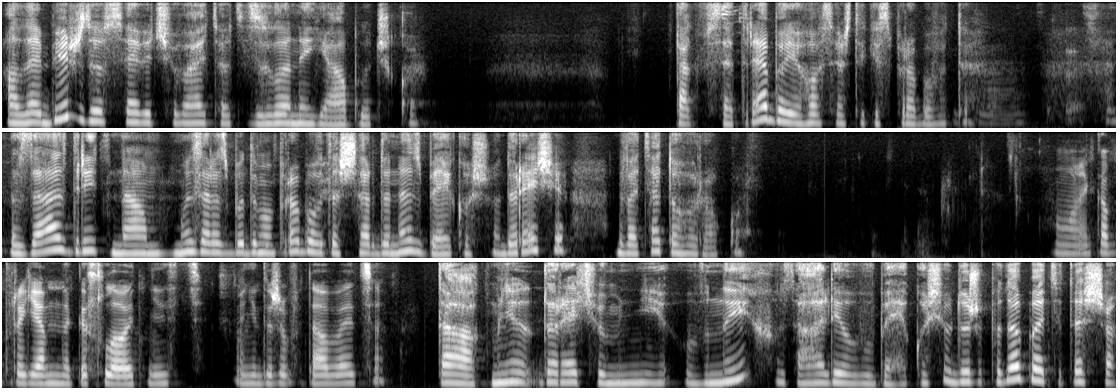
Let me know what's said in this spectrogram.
Але більш за все відчувається оце зелене яблучко. Так, все, треба його все ж таки спробувати. Заздріть нам. Ми зараз будемо пробувати шардоне з бейкошу. До речі, 20-го року. О, яка приємна кислотність. Мені дуже подобається. Так, мені, до речі, мені в них взагалі в бейкошів дуже подобається те, що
